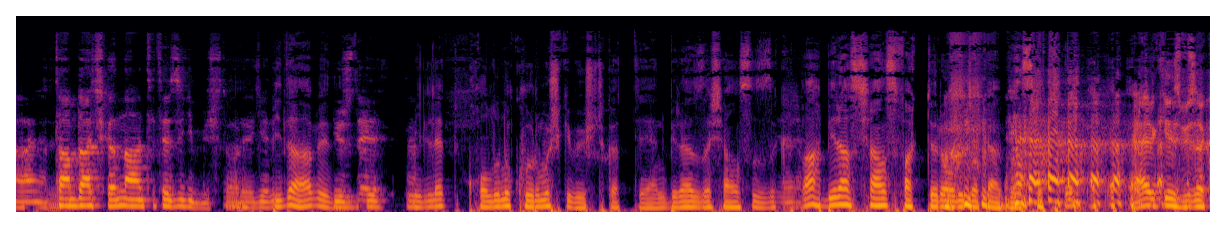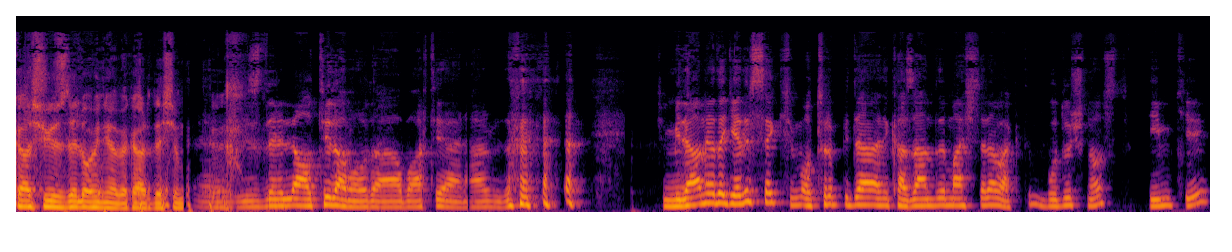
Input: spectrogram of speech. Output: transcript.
Aynen. Tam Daçka'nın antitezi gibi işte oraya gelip bir de abi yüzde millet kolunu kurmuş gibi üçlük attı yani biraz da şanssızlık. Evet. Ah biraz şans faktörü olacak abi. Herkes bize karşı yüzdeli oynuyor be kardeşim. %56 ile ama o da abartı yani harbiden. Şimdi Milano'ya da gelirsek şimdi oturup bir daha hani kazandığı maçlara baktım. Budućnost, Himki,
